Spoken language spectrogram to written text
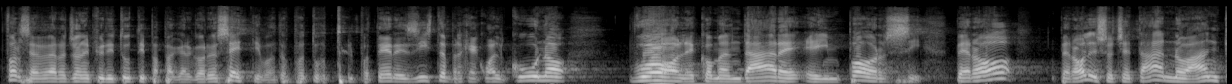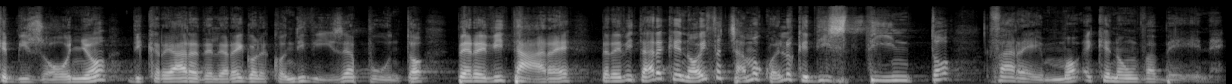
Forse aveva ragione più di tutti Papa Gregorio VII, dopo tutto il potere esiste perché qualcuno vuole comandare e imporsi, però, però le società hanno anche bisogno di creare delle regole condivise, appunto, per evitare, per evitare che noi facciamo quello che distinto faremmo e che non va bene.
